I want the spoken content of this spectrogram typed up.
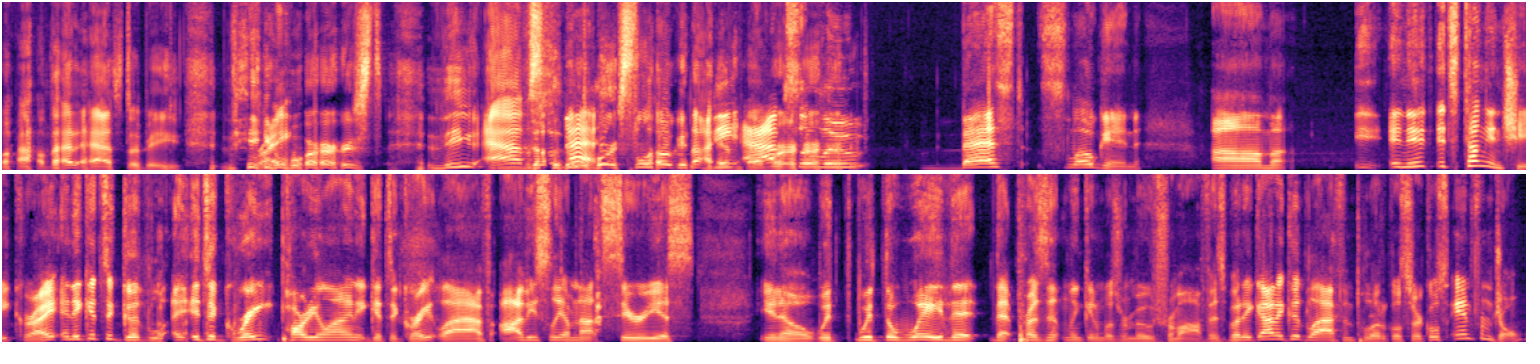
Wow, that has to be the Right? worst, the absolute best. worst slogan I the have ever absolute heard. Best slogan. Um, and it, it's tongue in cheek, right? And it gets a good, it's a great party line. It gets a great laugh. Obviously, I'm not serious, you know, with with the way that that President Lincoln was removed from office, but it got a good laugh in political circles and from Joel.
